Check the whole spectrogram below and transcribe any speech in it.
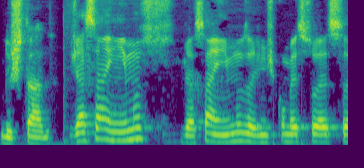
do estado? Já saímos, já saímos. A gente começou essa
